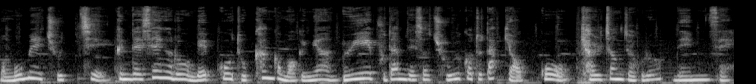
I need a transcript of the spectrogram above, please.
뭐 몸에 좋지. 근데 생으로 맵고 독한 거 먹으면 위에 부담돼서 좋을 것도 딱히 없고 결정적으로 냄새.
